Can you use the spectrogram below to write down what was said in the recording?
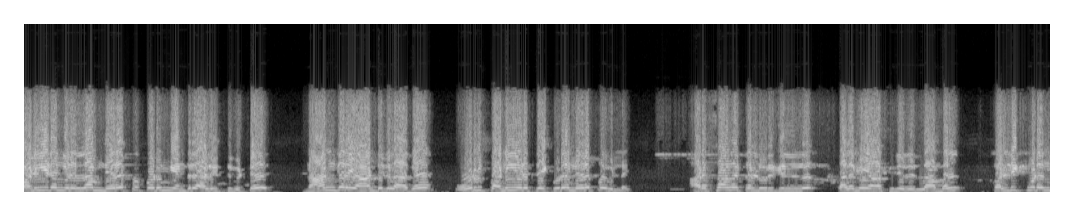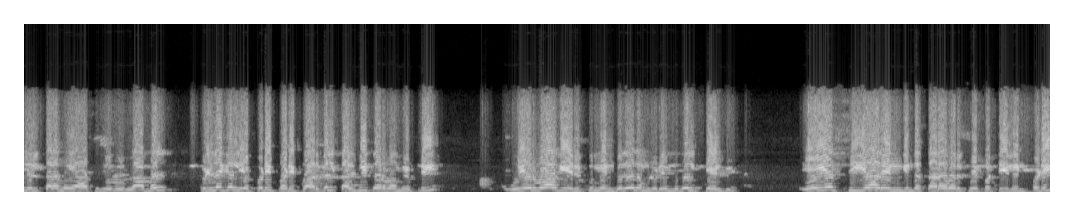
பணியிடங்கள் எல்லாம் நிரப்பப்படும் என்று அளித்துவிட்டு நான்கரை ஆண்டுகளாக ஒரு பணியிடத்தை கூட நிரப்பவில்லை. அரசாங்க கல்லூரிகளில் தலைமை ஆசிரியர் இல்லாமல் பள்ளிக்கூடங்களில் தலைமை ஆசிரியர் இல்லாமல் பிள்ளைகள் எப்படி படிப்பார்கள் கல்வி தர்மம் எப்படி உயர்வாக இருக்கும் என்பதே நம்மளுடைய முதல் கேள்வி. ஏஎஸ்சிஆர் என்கின்ற தரவரிசை பட்டியலின்படி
